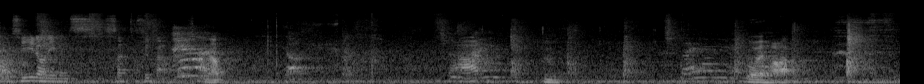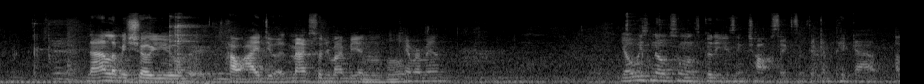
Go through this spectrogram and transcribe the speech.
Oh, so you don't even suck the soup out. Nope. Hot. Hmm. Really hot. Now let me show you how I do it. Max, would you mind being mm-hmm. cameraman? You always know if someone's good at using chopsticks if they can pick out uh,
